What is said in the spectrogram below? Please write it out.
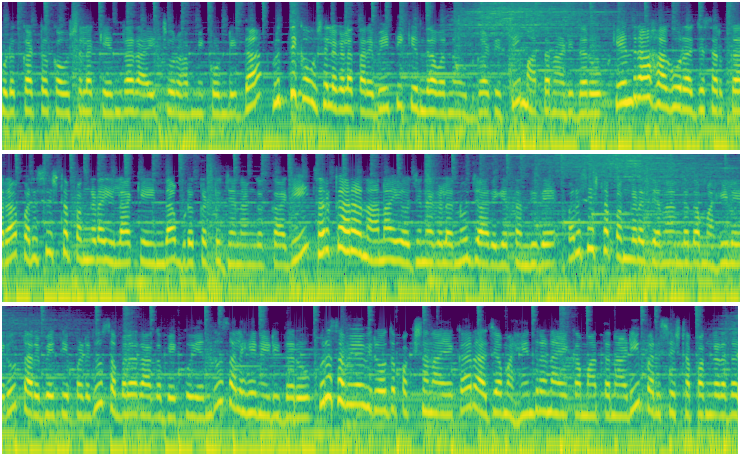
ಬುಡಕಟ್ಟು ಕೌಶಲ ಕೇಂದ್ರ ರಾಯಚೂರು ಹಮ್ಮಿಕೊಂಡಿದ್ದ ವೃತ್ತಿ ಕೌಶಲಗಳ ತರಬೇತಿ ಕೇಂದ್ರವನ್ನು ಉದ್ಘಾಟಿಸಿ ಮಾತನಾಡಿದರು. ಕೇಂದ್ರ ಹಾಗೂ ರಾಜ್ಯ ಸರ್ಕಾರ ಪರಿಶಿಷ್ಟ ಪಂಗಡ ಇಲಾಖೆಯಿಂದ ಬುಡಕಟ್ಟು ಜನಾಂಗಕ್ಕಾಗಿ ಸರ್ಕಾರ ನಾನಾ ಯೋಜನೆಗಳನ್ನು ಜಾರಿಗೆ ತಂದಿದೆ. ಪರಿಶಿಷ್ಟ ಪಂಗಡ ಜನಾಂಗದ ಮಹಿಳೆಯರು ತರಬೇತಿ ಪಡೆದು ಸಬಲರಾಗಬೇಕು ಎಂದು ಸಲಹೆ ನೀಡಿದರು. ಪುರಸಭೆಯ ವಿರೋಧ ಪಕ್ಷ ನಾಯಕ ರಾಜ ಮಹೇಂದ್ರ ನಾಯಕ ಮಾತನಾಡಿ, ಪರಿಶಿಷ್ಟ ಪಂಗಡದ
